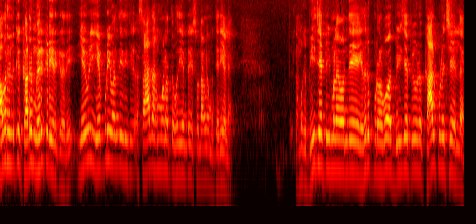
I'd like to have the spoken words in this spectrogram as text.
அவர்களுக்கு கடும் நெருக்கடி இருக்கிறது. எப்படி எப்படி வந்து இது சாதகமான தொகுதி என்று சொன்னாங்க நமக்கு தெரியலை. நமக்கு பிஜேபி மேலே வந்து எதிர்ப்புணர்வோ பிஜேபியோட காழ்ப்புணர்ச்சியே இல்லை.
